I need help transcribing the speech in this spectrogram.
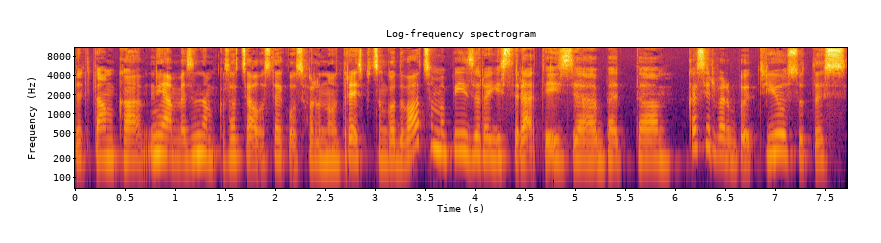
Dēļ tam, ka nu jā, mēs zinām, ka sociālos tīklos var no 13 gadu vecuma pīzareģistrēties, bet uh, kas ir varbūt jūsu tas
